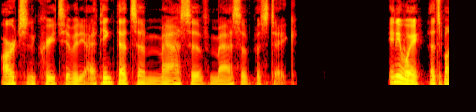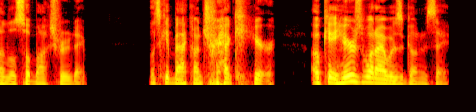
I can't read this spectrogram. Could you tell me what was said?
arts and creativity. I think that's a massive, massive mistake. Anyway, that's my little soapbox for today. Let's get back on track here. Okay, here's what I was going to say.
